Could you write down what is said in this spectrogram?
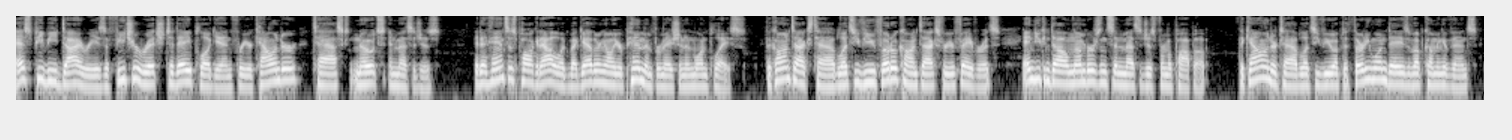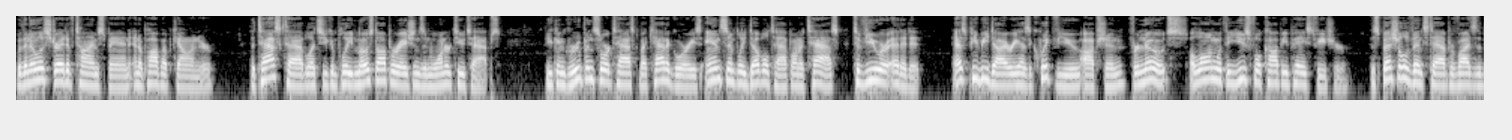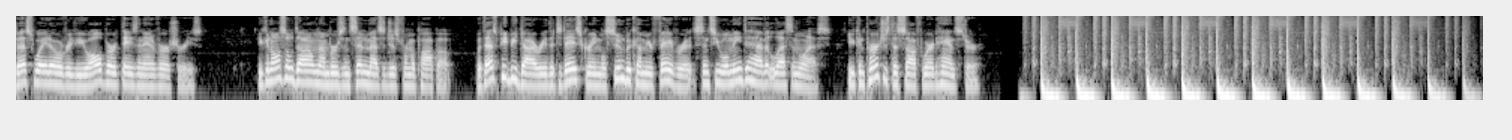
SPB Diary is a feature rich Today plugin for your calendar, tasks, notes, and messages. It enhances Pocket Outlook by gathering all your PIM information in one place. The Contacts tab lets you view photo contacts for your favorites, and you can dial numbers and send messages from a pop up. The Calendar tab lets you view up to 31 days of upcoming events with an illustrative time span and a pop up calendar. The Task tab lets you complete most operations in one or two taps. You can group and sort tasks by categories and simply double tap on a task to view or edit it. SPB Diary has a quick view option for notes along with a useful copy paste feature. The Special Events tab provides the best way to overview all birthdays and anniversaries. You can also dial numbers and send messages from a pop up. With SPB Diary, the Today screen will soon become your favorite since you will need to have it less and less. You can purchase this software at Handster.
